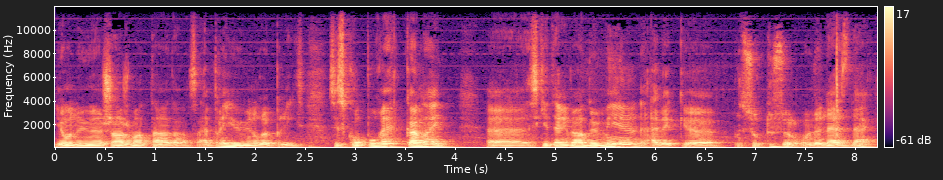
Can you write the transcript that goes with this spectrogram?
et on a eu un changement de tendance. Après, il y a eu une reprise. C'est ce qu'on pourrait reconnaître. Euh, ce qui est arrivé en 2000, avec euh, surtout sur le Nasdaq.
